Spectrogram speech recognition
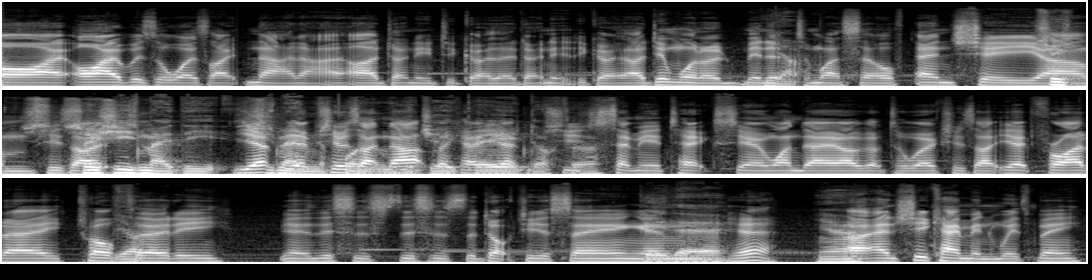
I, I was always like, no, no, I don't need to go there, don't need to go there. I didn't want to admit Yeah. it to myself. And she, She's, um, she's so like, she's made the Yep, she's made yep. She was like, no, nah, with a GP okay, yep. doctor. She sent me a text. You know, one day I got to work. She's like, yeah, Friday, twelve thirty. You know, this is this is the doctor you're seeing, Be and there. yeah, Yeah. Uh, and she came in with me,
